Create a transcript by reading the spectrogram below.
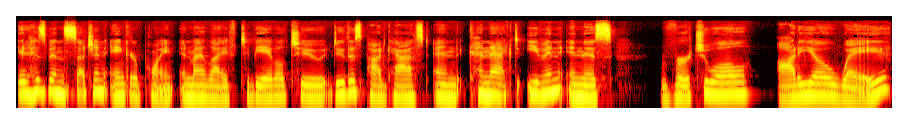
It has been such an anchor point in my life to be able to do this podcast and connect even in this virtual audio way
